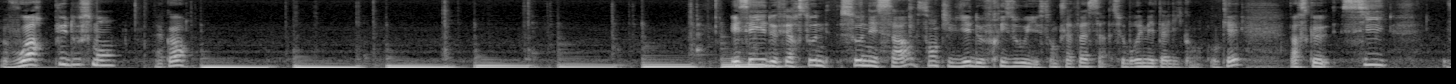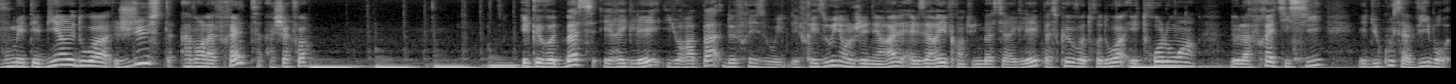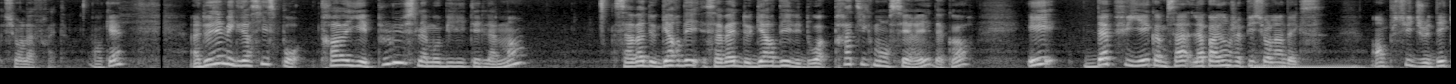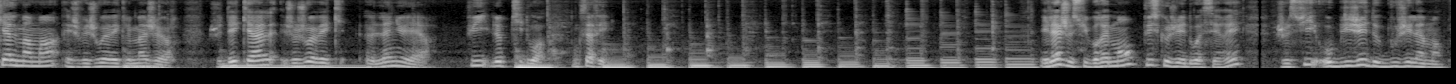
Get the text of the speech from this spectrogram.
voire plus doucement. D'accord? Essayez de faire sonner ça sans qu'il y ait de frisouille, sans que ça fasse ce bruit métallique. ok? Parce que si vous mettez bien le doigt juste avant la frette, à chaque fois, et que votre basse est réglée, il n'y aura pas de frisouille. Les frisouilles, en général, elles arrivent quand une basse est réglée parce que votre doigt est trop loin de la frette ici, et du coup, ça vibre sur la frette. Ok? Un deuxième exercice pour travailler plus la mobilité de la main, ça va, de garder, ça va être de garder les doigts pratiquement serrés, d'accord? Et d'appuyer comme ça. Là, par exemple, j'appuie sur l'index. Ensuite, je décale ma main et je vais jouer avec le majeur. Je décale, je joue avec euh, l'annulaire, puis le petit doigt. Donc ça fait. Et là, je suis vraiment, puisque j'ai les doigts serrés, je suis obligé de bouger la main.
